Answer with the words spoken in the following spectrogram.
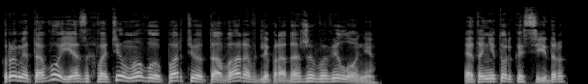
Кроме того, я захватил новую партию товаров для продажи в Вавилоне. Это не только сидр,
